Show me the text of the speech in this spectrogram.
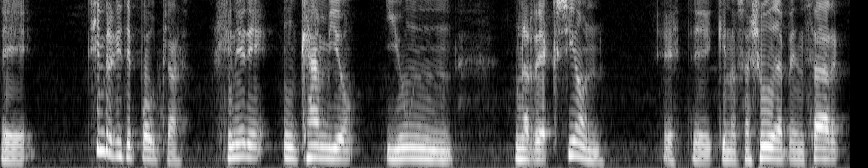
Eh, siempre que este podcast genere un cambio y una reacción este, que nos ayude a pensar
